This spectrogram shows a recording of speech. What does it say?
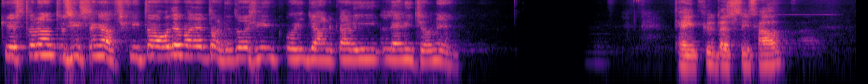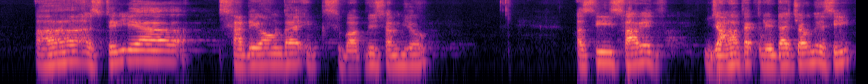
ਕਿਸ ਤਰ੍ਹਾਂ ਤੁਸੀਂ ਸੰਘਰਸ਼ ਕੀਤਾ? ਉਹਦੇ ਬਾਰੇ ਤੁਹਾਡੇ ਤੋਂ ਅਸੀਂ ਕੋਈ ਜਾਣਕਾਰੀ ਲੈਣੀ ਚਾਹੁੰਦੇ ਹਾਂ। ਥੈਂਕ ਯੂ ਦਰਸ਼ੀ ਸਾਹਿਬ। ਆ ਆਸਟ੍ਰੇਲੀਆ ਸਾਡੇ ਆਉਣ ਦਾ ਇੱਕ ਸਬਬ ਵੀ ਸਮਝੋ। ਅਸੀਂ ਸਾਰੇ ਜਾਣਾ ਤਾਂ ਕੈਨੇਡਾ ਚਾਹੁੰਦੇ ਸੀ।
